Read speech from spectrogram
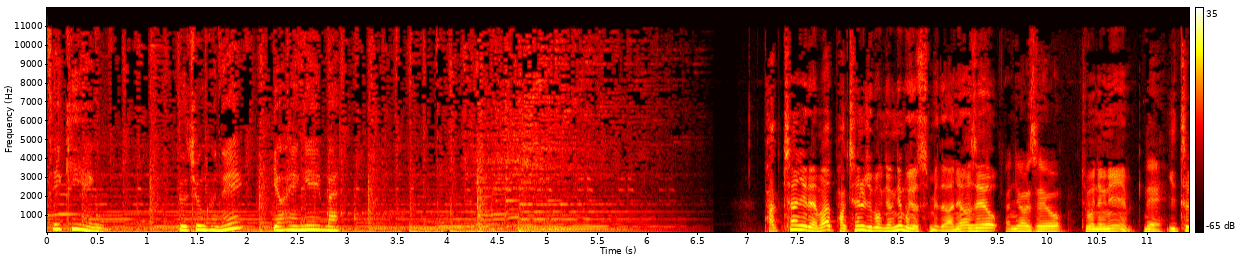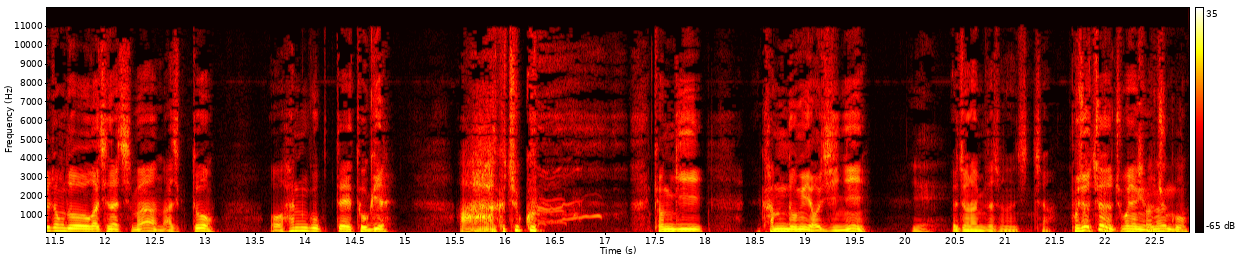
맛의 기행 노중훈의 여행의 맛 박찬일의 맛 박찬일 주방장님 모셨습니다. 안녕하세요. 안녕하세요. 주방장님. 네. 이틀 정도가 지났지만 아직도 어, 한국 대 독일 아 그 축구 경기 감동의 여진이 예. 여전합니다. 저는 진짜 보셨죠, 주방장님 저는 축구?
